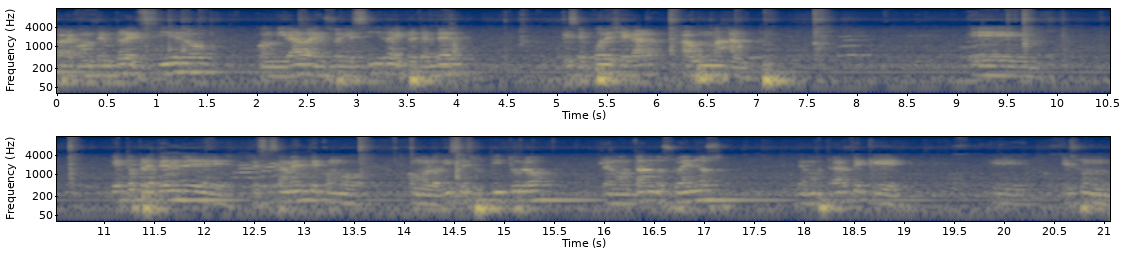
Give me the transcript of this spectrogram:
para contemplar el cielo con mirada ensoñecida y pretender que se puede llegar aún más alto. Eh, esto pretende, precisamente como, como lo dice su título, Remontando Sueños, demostrarte que eh, es, un,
